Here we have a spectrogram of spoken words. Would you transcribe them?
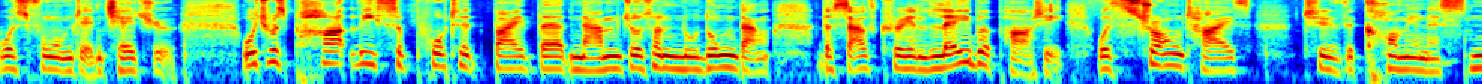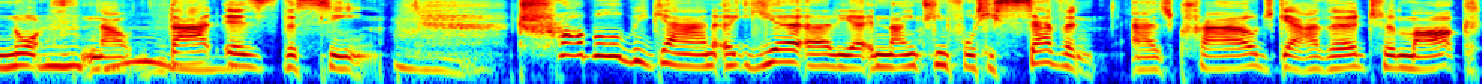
was formed in Jeju, which was partly supported by the Namjoseon Nodongdang, the South Korean Labor Party, with strong ties to the communist North. Mm-hmm. Now, that is the scene. Mm-hmm. Trouble began a year earlier in 1947 as crowds gathered to mark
